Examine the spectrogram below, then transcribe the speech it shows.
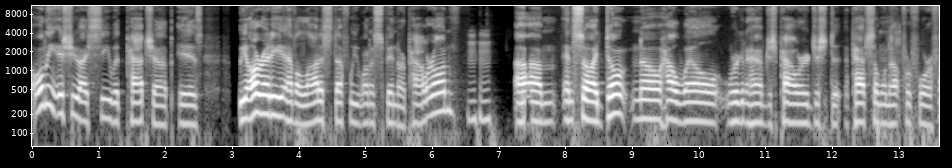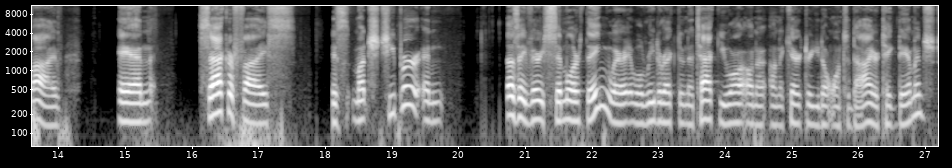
the only issue I see with patch up is we already have a lot of stuff we want to spend our power on. mm-hmm. Um, and so I don't know how well we're gonna have just power just to patch someone up for four or five. And sacrifice is much cheaper and does a very similar thing where it will redirect an attack you want on a on a character you don't want to die or take damage.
